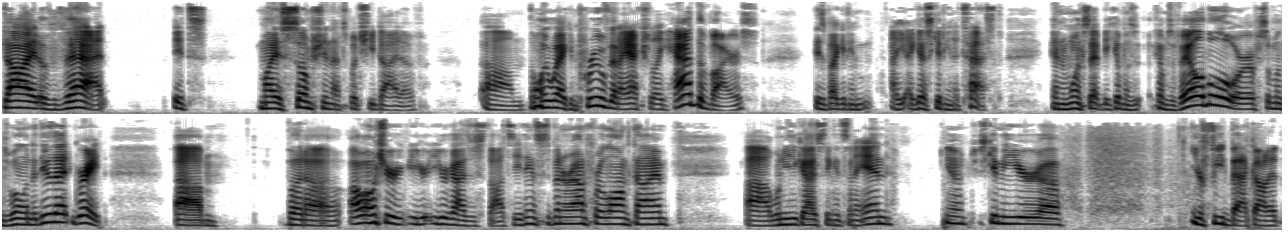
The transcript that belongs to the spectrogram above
died of that. It's my assumption that's what she died of. Um, the only way I can prove that I actually had the virus is by getting, I, I guess, getting a test. And once that becomes becomes available, or if someone's willing to do that, great. Um, but uh, I want your, your, your guys' thoughts. Do you think this has been around for a long time? Uh, when do you guys think it's going to end? You know, just give me your uh, your feedback on it.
